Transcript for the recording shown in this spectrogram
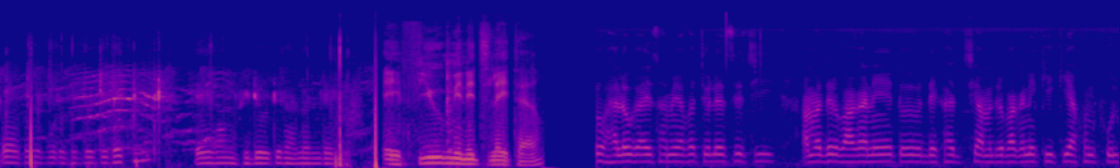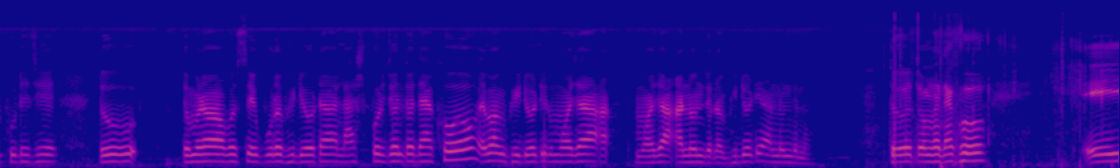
দয়া করে পুরো ভিডিওটি দেখুন এবং ভিডিওটির আনন্দ নিন। A few minutes later. তো হ্যালো গাইস আমি আবার চলে এসেছি আমাদের বাগানে। তো দেখাচ্ছি আমাদের বাগানে কি কি এখন ফুল ফুটেছে। তো তোমরা অবশ্যই পুরো ভিডিওটা লাস্ট পর্যন্ত দেখো এবং ভিডিওটির মজা মজা আনন্দ নাও ভিডিওটির আনন্দ নাও। তো তোমরা দেখো, এই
